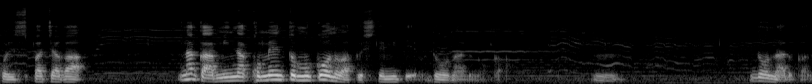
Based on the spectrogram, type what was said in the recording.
こういうスパチャが。なんかみんなコメント向こうの枠してみてよ。どうなるのか。うん。どうなるかな。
